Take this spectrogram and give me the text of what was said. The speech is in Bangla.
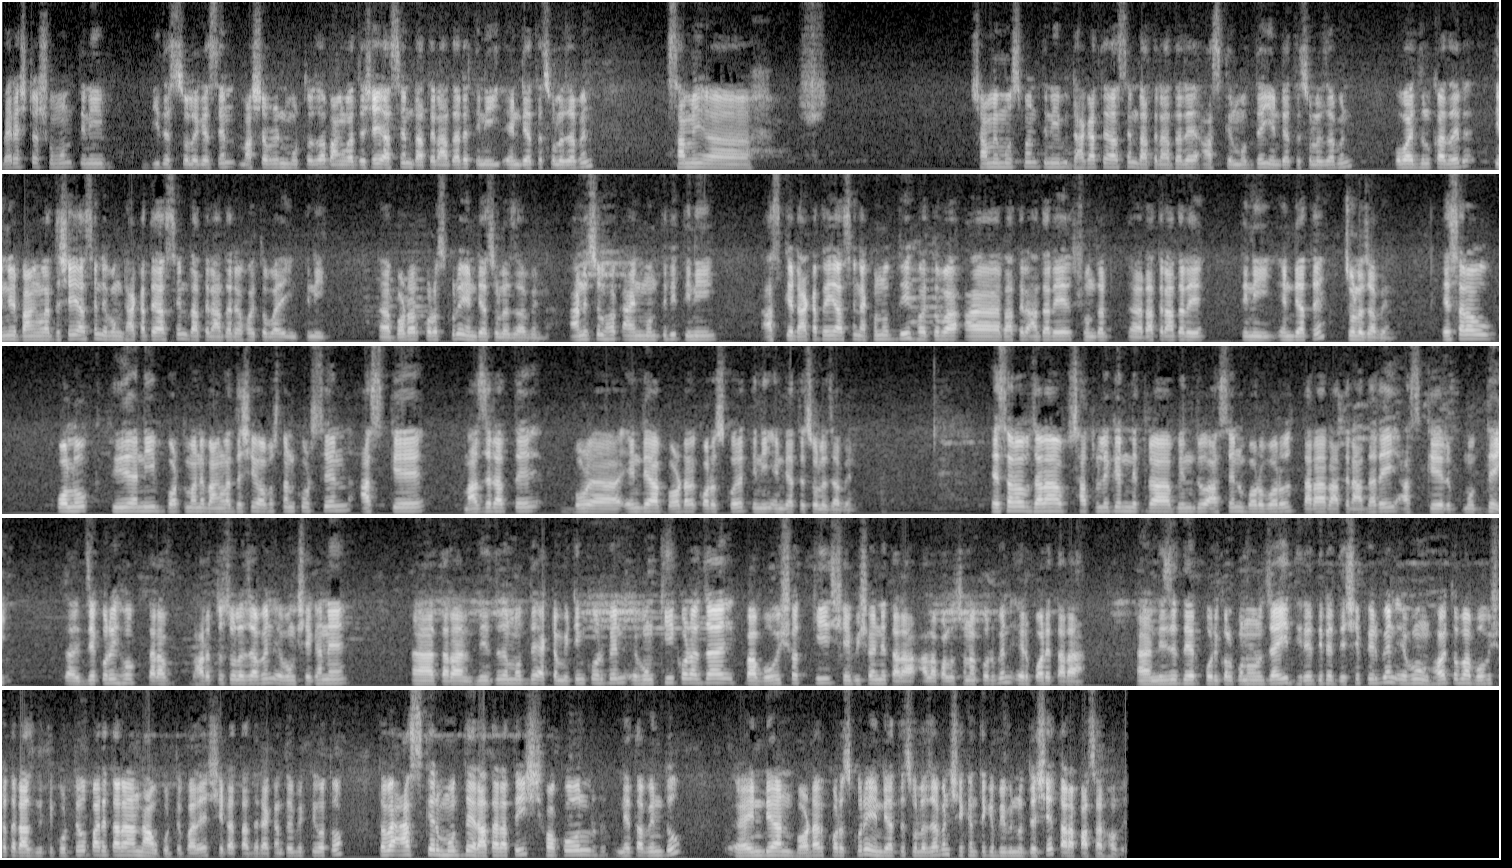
ব্যারিস্টার সুমন তিনি বিদেশ চলে গেছেন। মাশরাফিন মুর্তজা বাংলাদেশেই আছেন। রাতের আধারে তিনি ইন্ডিয়াতে চলে যাবেন। সামি আহ, শামীম ওসমান তিনি ঢাকাতে আছেন। রাতের আধারে আজকের মধ্যেই ইন্ডিয়াতে চলে যাবেন। ওবায়দুল কাদের তিনি বাংলাদেশেই আছেন এবং ঢাকাতে আছেন। রাতের আধারে হয়তো বা তিনি বর্ডার ক্রস করে ইন্ডিয়া চলে যাবেন। আনিসুল হক আইনমন্ত্রী তিনি আজকে ঢাকাতেই আছেন এখন অবধি। হয়তো বা রাতের আধারে সন্ধ্যার রাতের আধারে তিনি ইন্ডিয়াতে চলে যাবেন। এছাড়াও পলক তিনি বর্তমানে বাংলাদেশে অবস্থান করছেন। আজকে মাঝরাতে ইন্ডিয়া বর্ডার ক্রস করে তিনি ইন্ডিয়াতে চলে যাবেন। এছাড়াও যারা ছাত্রলীগের নেতৃবৃন্দ আছেন, বড় বড়, তারা রাতের আধারেই আজকের মধ্যেই যে করেই হোক, তারা ভারতে চলে যাবেন এবং সেখানে তারা নিজেদের মধ্যে একটা মিটিং করবেন এবং কি করা যায় বা ভবিষ্যৎ কি সেই বিষয় নিয়ে তারা আলাপ আলোচনা করবেন। এরপরে তারা নিজেদের পরিকল্পনা অনুযায়ী ধীরে ধীরে দেশে ফিরবেন এবং হয়তো বা ভবিষ্যতে রাজনীতি করতেও পারে, তারা নাও করতে পারে, সেটা তাদের একান্ত ব্যক্তিগত। তবে আজকের মধ্যে রাতারাতি সকল নেতাবিন্দু ইন্ডিয়ান বর্ডার ক্রস করে ইন্ডিয়াতে চলে যাবেন, সেখান থেকে বিভিন্ন দেশে তারা পাচার হবে।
